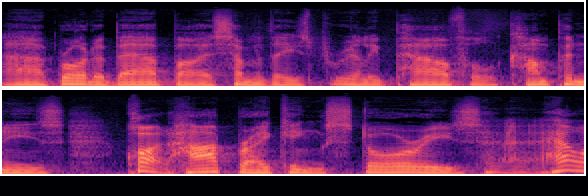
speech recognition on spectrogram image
uh, brought about by some of these really powerful companies. Quite heartbreaking stories. How,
